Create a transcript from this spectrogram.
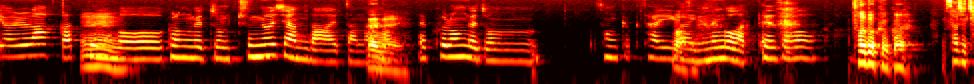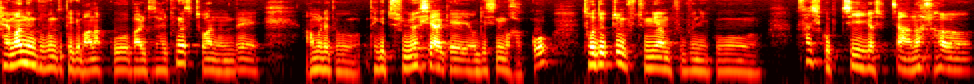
연락 같은 음. 거 그런 게 좀 중요시한다 했잖아요. 네네. 그런 게 좀 성격 차이가 맞아요. 있는 것 같아서 저도 그걸 사실 잘 맞는 부분도 되게 많았고 말도 잘 통해서 좋았는데 아무래도 되게 중요시하게 여기시는 것 같고 저도 좀 중요한 부분이고 사실 곱치기가 쉽지 않아서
